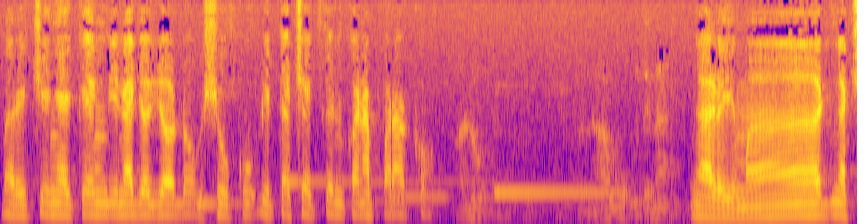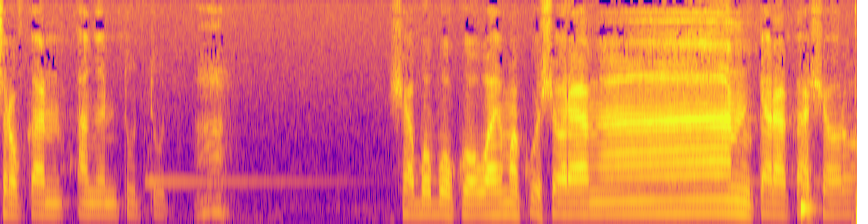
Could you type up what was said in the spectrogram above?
Bari cingekeng dina jodog suku ditecekeun kana parako. Ngalimet ngecrokan angin tutut. Saboboko wae maku sorangan cara kasoro.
